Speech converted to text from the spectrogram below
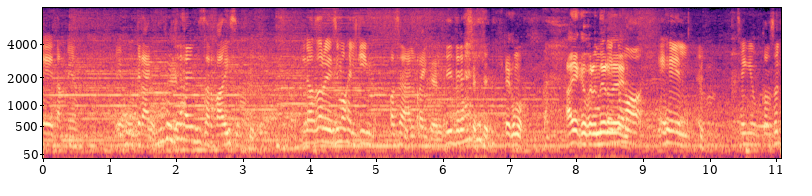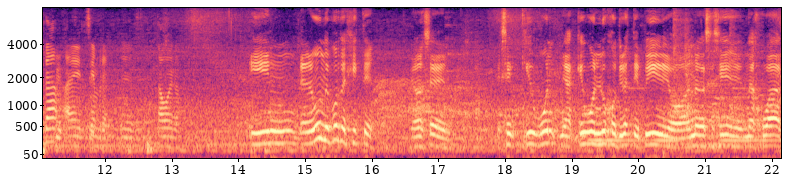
eh, también. Es un crack, un crack zarpadísimo. Y nosotros le decimos el king, o sea, el rey, literal. Es como, hay que aprender de Es él. como, es él. Si hay que consulta, a él, siempre. Está bueno. Y en algún deporte dijiste, no sé, decir, qué buen, mira, qué buen lujo tiró este pibe, o una cosa así, una jugada,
